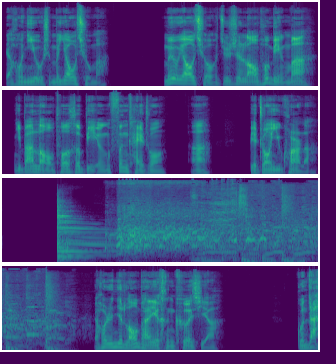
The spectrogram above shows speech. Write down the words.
然后你有什么要求吗？没有要求，就是老婆饼嘛，你把老婆和饼分开装啊，别装一块了。然后人家老板也很客气啊，滚蛋！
